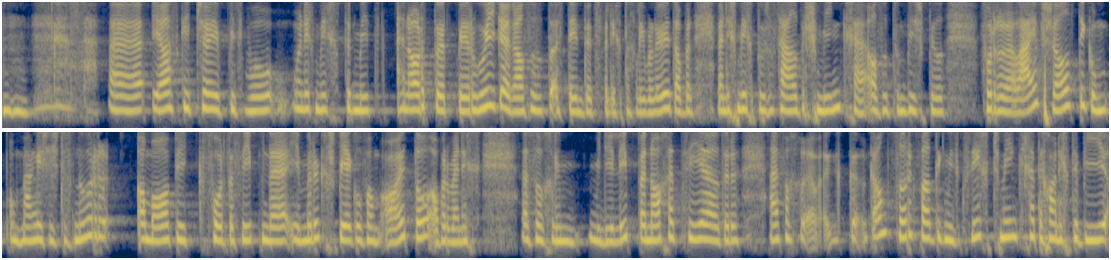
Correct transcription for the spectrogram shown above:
äh, ja, es gibt schon etwas, wo, wo ich mich damit eine Art beruhigen Also, das klingt jetzt vielleicht ein bisschen blöd, aber wenn ich mich selber schminke, also zum Beispiel vor einer Live-Schaltung, und, und manchmal ist das nur am Abend vor der siebten im Rückspiegel vom Auto, aber wenn ich so ein bisschen meine Lippen nachziehe oder einfach äh, ganz sorgfältig mein Gesicht schminke, dann kann ich dabei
